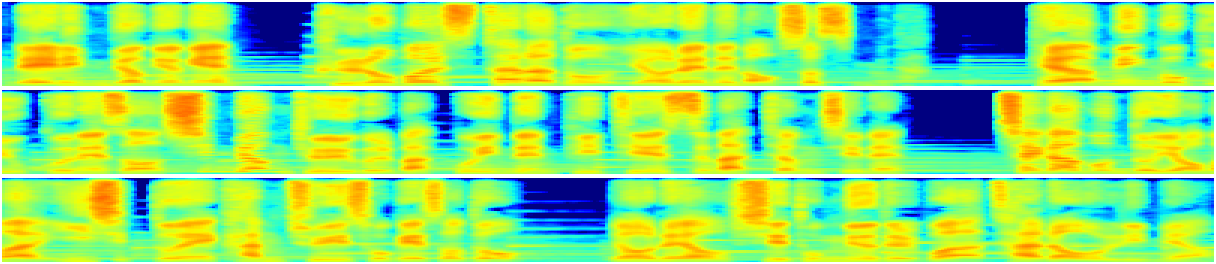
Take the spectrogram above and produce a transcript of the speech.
내린 병영엔 글로벌 스타라도 열에는 없었습니다. 대한민국 육군에서 신병 교육을 받고 있는 BTS 맏형진은 체감온도 영하 20도의 강추위 속에서도 열애 없이 동료들과 잘 어울리며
